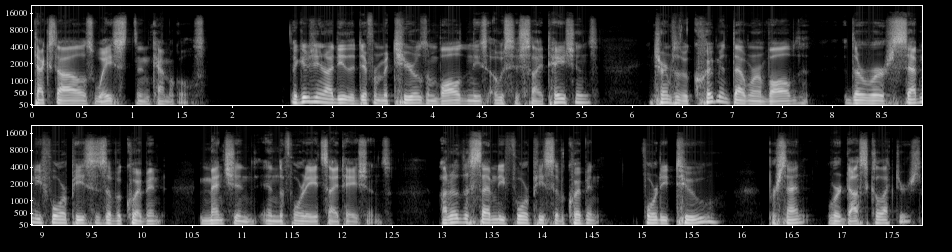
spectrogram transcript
textiles, wastes, and chemicals. That gives you an idea of the different materials involved in these OSHA citations. In terms of equipment that were involved, there were 74 pieces of equipment mentioned in the 48 citations. Out of the 74 pieces of equipment, 42% were dust collectors,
